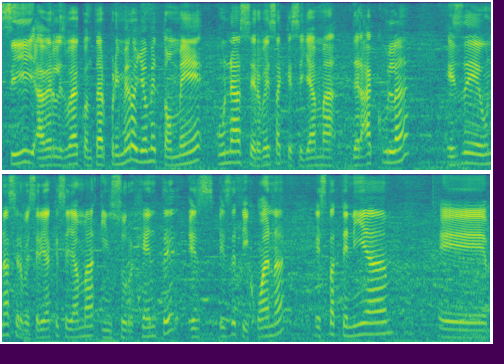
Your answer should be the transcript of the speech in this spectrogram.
Sí, a ver, les voy a contar. Primero yo me tomé una cerveza que se llama Drácula. Es de una cervecería que se llama Insurgente. Es, es de Tijuana. Esta tenía eh,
